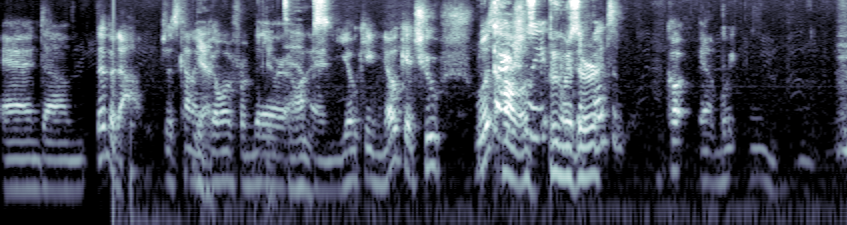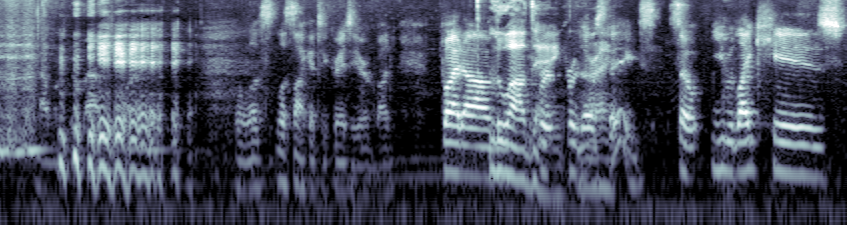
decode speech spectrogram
and um, Thibodeau, just kind of Yeah. going from there. Yeah, uh, and Joakim Nokic, who was Carlos actually a Boozer. defensive. Yeah, we, I wouldn't go that far. Well, let's let's not get too crazy here, bud. But um, Luau for, for those alright. things. So you like his,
